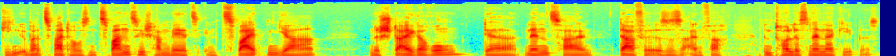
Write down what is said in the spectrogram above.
gegenüber 2020 haben wir jetzt im zweiten Jahr eine Steigerung der Nennzahlen. Dafür ist es einfach ein tolles Nennergebnis.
